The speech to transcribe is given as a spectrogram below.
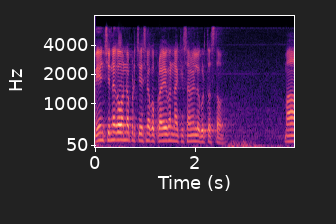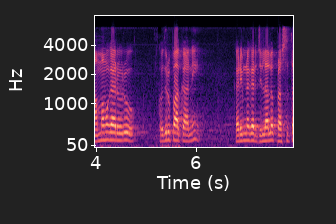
మేము చిన్నగా ఉన్నప్పుడు చేసిన ఒక ప్రయోగం నాకు ఈ సమయంలో గుర్తొస్తా ఉంది. మా అమ్మమ్మగారు ఊరు కొదురుపాక అని కరీంనగర్ జిల్లాలో ప్రస్తుత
